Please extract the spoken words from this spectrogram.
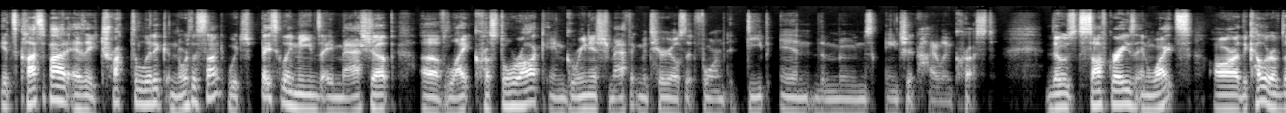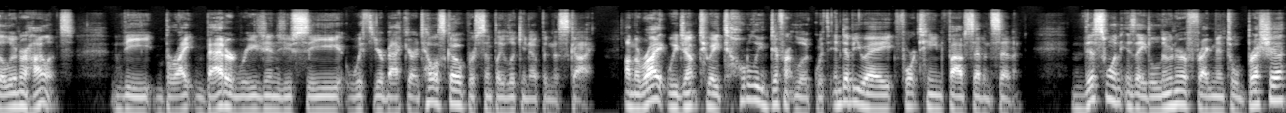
It's classified as a troctolitic anorthosite, which basically means a mashup of light crustal rock and greenish mafic materials that formed deep in the moon's ancient highland crust. Those soft grays and whites are the color of the lunar highlands the bright battered regions you see with your backyard telescope or simply looking up in the sky. On the right, we jump to a totally different look with NWA 14577. This one is a lunar fragmental breccia,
